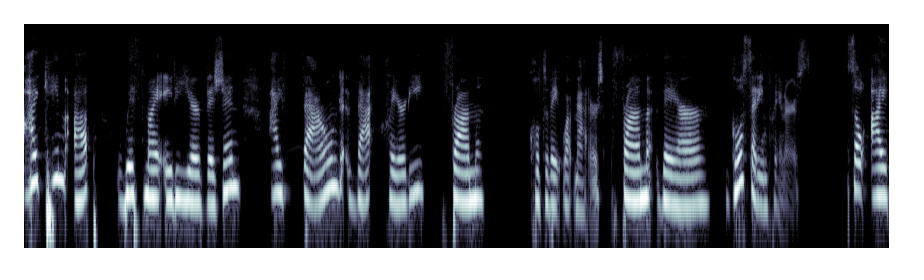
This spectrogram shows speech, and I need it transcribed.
I came up with my 80 year vision. I found that clarity from Cultivate What Matters, from their goal setting planners. So I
